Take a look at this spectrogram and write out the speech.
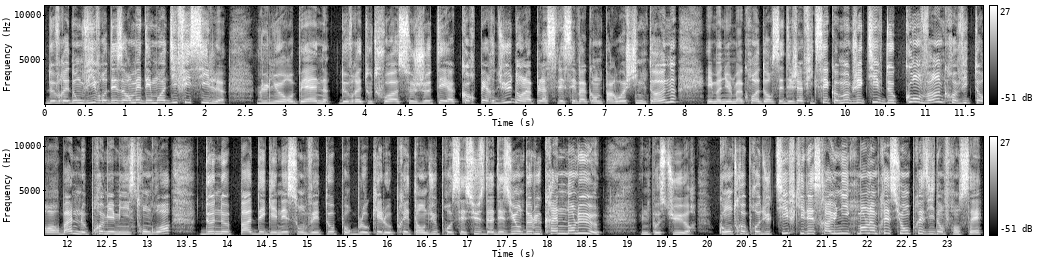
devrait donc vivre désormais des mois difficiles. L'Union européenne devrait toutefois se jeter à corps perdu dans la place laissée vacante par Washington. Emmanuel Macron a d'ores et déjà fixé comme objectif de convaincre Viktor Orban, le Premier ministre hongrois, de ne pas dégainer son veto pour bloquer le prétendu processus d'adhésion de l'Ukraine dans l'UE. Une posture contre-productive qui laissera uniquement l'impression au président français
